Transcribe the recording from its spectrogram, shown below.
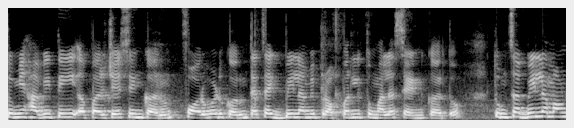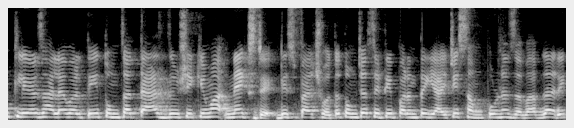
तुम्ही हवी ती परचेसिंग करून फॉरवर्ड करून त्याचं एक बिल आम्ही प्रॉपरली तुम्हाला सेंड करतो. तुमचा बिल अमाऊंट क्लिअर झाल्यावरती तुमचा त्याच दिवशी किंवा नेक्स्ट डे डिस्पॅच होतं. तुमच्या सिटीपर्यंत यायची संपूर्ण जबाबदारी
